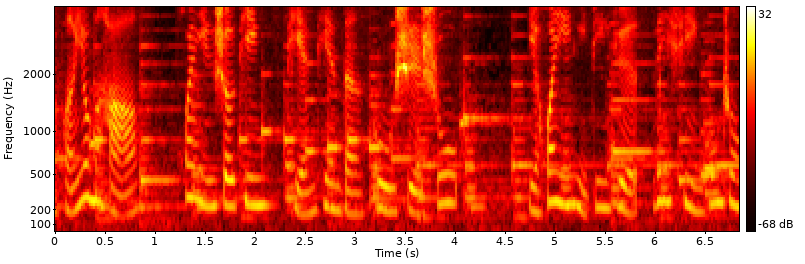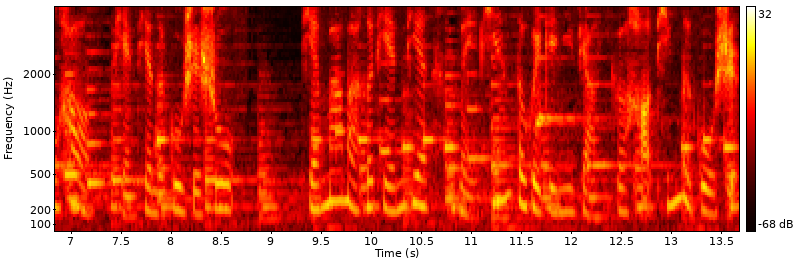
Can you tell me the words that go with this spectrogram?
朋友们好，欢迎收听甜甜的故事书，也欢迎你订阅微信公众号“甜甜的故事书”。甜妈妈和甜甜每天都会给你讲一个好听的故事。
